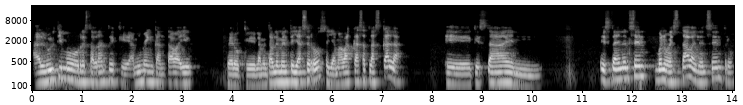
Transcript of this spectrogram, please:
al último restaurante que a mí me encantaba ir, pero que lamentablemente ya cerró, se llamaba Casa Tlaxcala, eh, que está en, está en el centro, bueno, estaba en el centro,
